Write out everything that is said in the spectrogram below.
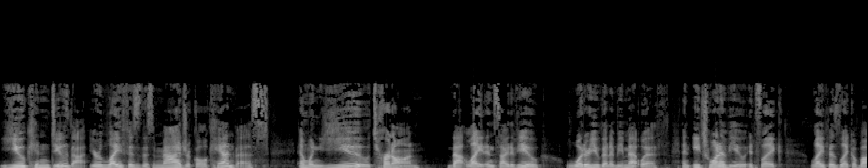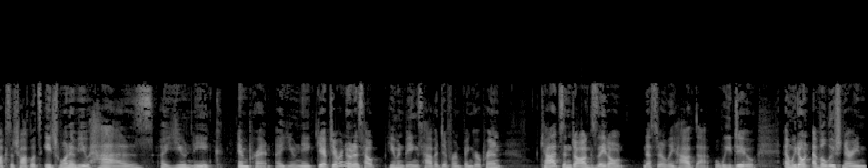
You can do that. Your life is this magical canvas. And when you turn on that light inside of you, what are you going to be met with? And each one of you, it's like life is like a box of chocolates. Each one of you has a unique imprint, a unique gift. Do you ever notice how human beings have a different fingerprint? Cats and dogs, they don't necessarily have that, but we do. And we don't evolutionary,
